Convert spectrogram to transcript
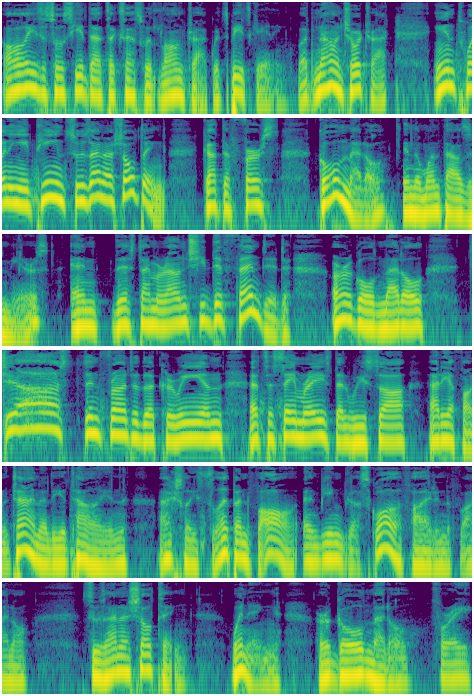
always associate that success with long track, with speed skating. But now in short track, in 2018, Susanna Schulting got the first gold medal in the 1,000 meters, and this time around she defended her gold medal just in front of the Korean. That's the same race that we saw Aria Fontana, the Italian, actually slip and fall and being disqualified in the final. Susanna Schulting winning her gold medal for a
